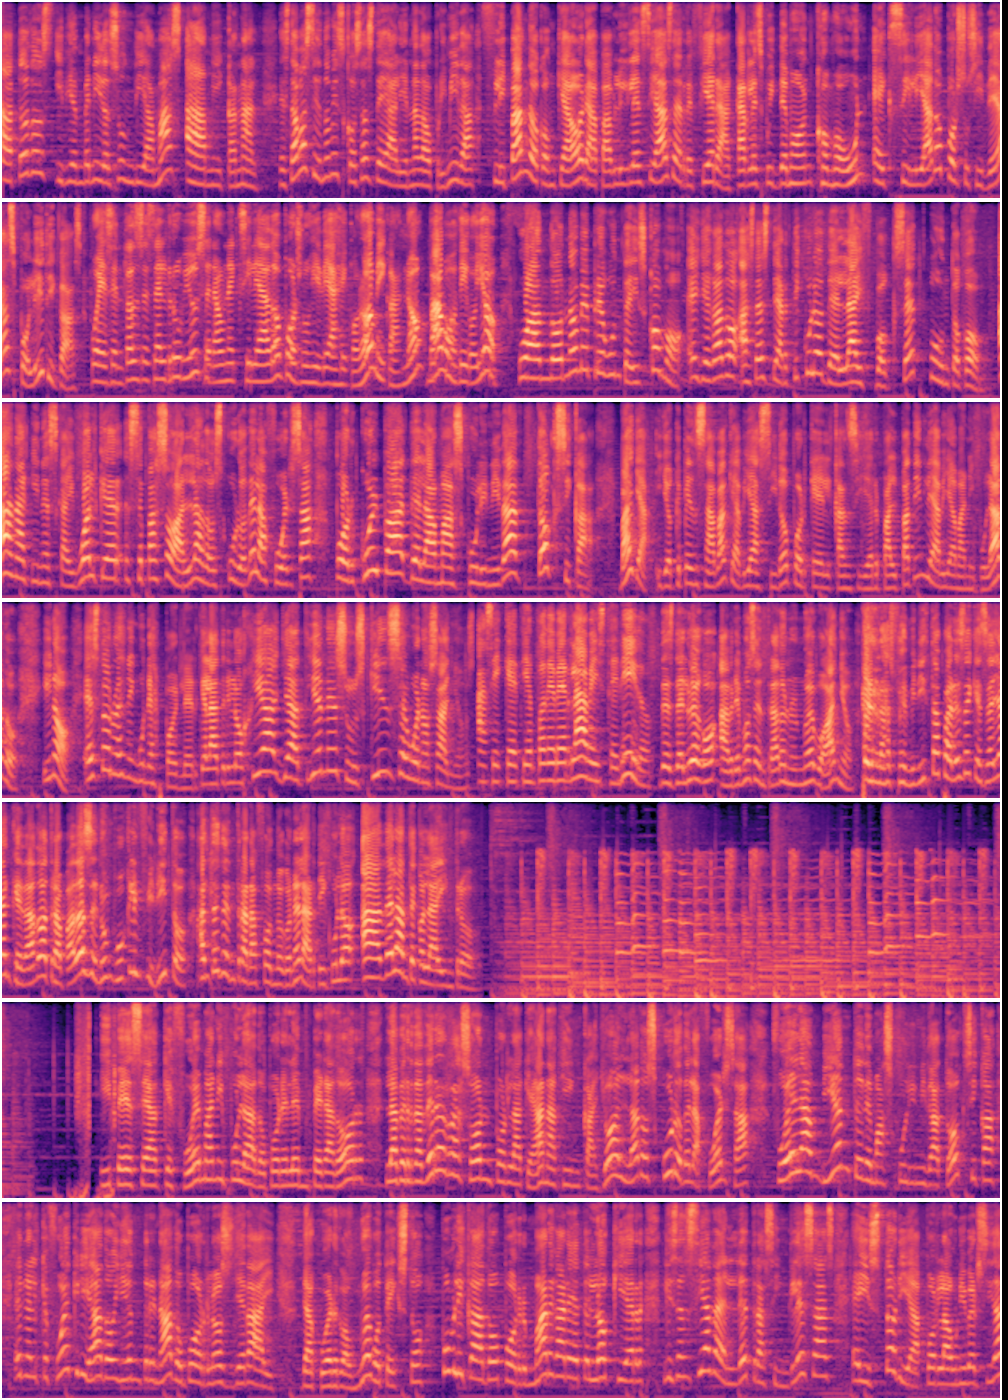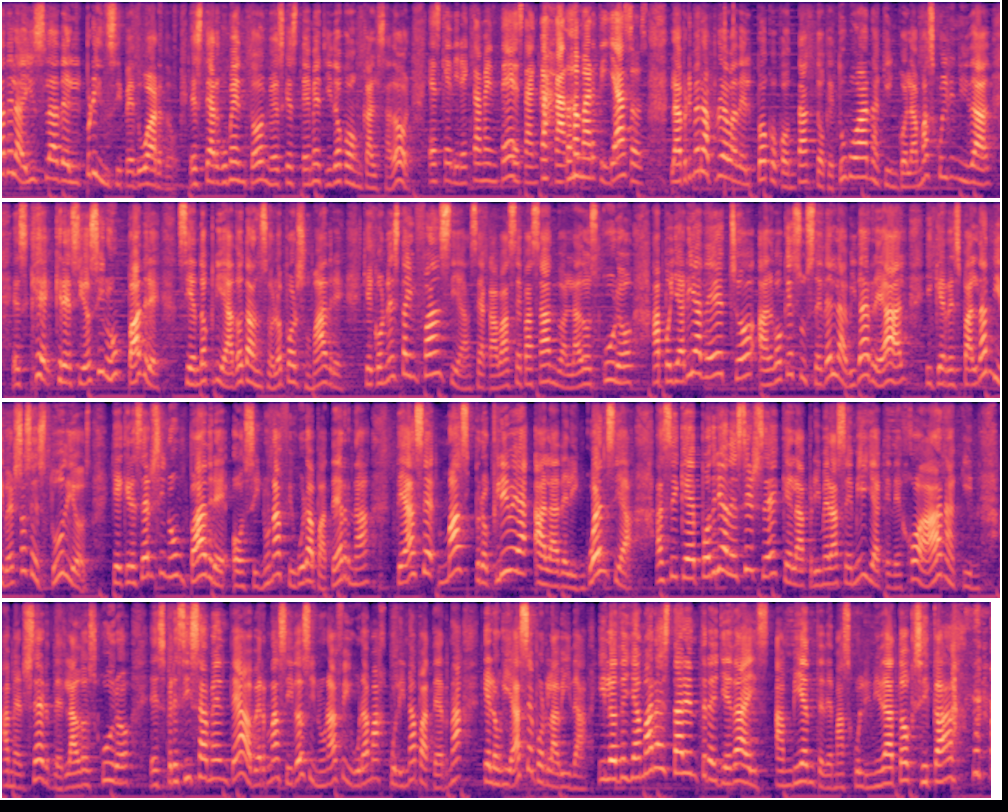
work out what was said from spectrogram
Hola a todos y bienvenidos un día más a mi canal. Estaba haciendo mis cosas de alienada oprimida, flipando con que ahora Pablo Iglesias se refiere a Carles Puigdemont como un exiliado por sus ideas políticas. Pues entonces el Rubius será un exiliado por sus ideas económicas, ¿no? Vamos, digo yo. Cuando no me preguntéis cómo, he llegado hasta este artículo de lifeboxset.com. Anakin Skywalker se pasó al lado oscuro de la fuerza por culpa de la masculinidad tóxica. Vaya, y yo que pensaba que había sido porque el canciller Palpatine le había manipulado y no, esto no es ningún spoiler, que la trilogía ya tiene sus 15 buenos años. Así que tiempo de verla habéis tenido. Desde luego, habremos entrado en un nuevo año, pero las feministas parece que se hayan quedado atrapadas en un bucle infinito. Antes de entrar a fondo con el artículo, adelante con la intro. Y pese a que fue manipulado por el emperador, la verdadera razón por la que Anakin cayó al lado oscuro de la fuerza fue el ambiente de masculinidad tóxica en el que fue criado y entrenado por los Jedi, de acuerdo a un nuevo texto publicado por Margaret Lockyer, licenciada en letras inglesas e historia por la Universidad de la Isla del Príncipe Eduardo. Este argumento no es que esté metido con calzador, es que directamente está encajado a martillazos. La primera prueba del poco contacto que tuvo Anakin con la masculinidad es que creció sin un padre, siendo criado tan solo por su madre, que con esta infancia se acabase pasando al lado oscuro, apoyaría de hecho algo que sucede en la vida real y que respaldan diversos estudios, que crecer sin un padre o sin una figura paterna te hace más proclive a la delincuencia, así que podría decirse que la primera semilla que dejó a Anakin a merced del lado oscuro es precisamente haber nacido sin una figura masculina paterna que lo guiase por la vida. Y lo de llamar a estar entre Jedi, ambiente de masculinidad tóxica...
